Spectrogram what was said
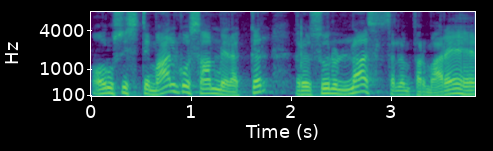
اور اس استعمال کو سامنے رکھ کر رسول اللہ صلی اللہ علیہ وسلم فرما رہے ہیں۔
